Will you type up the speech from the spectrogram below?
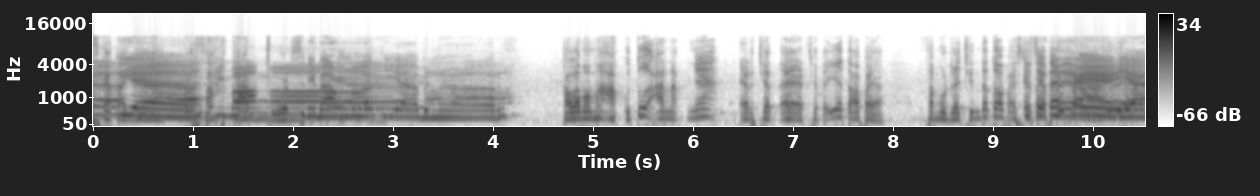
Iya. katanya. Iya. Sedih Meresahkan, banget. Bun. sedih Iya. banget Iya. iya bener Kalau mama aku tuh anaknya RCT eh RCTI atau apa ya? Samudra Cinta tuh apa? SCTV, SCTV, ya? iya.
